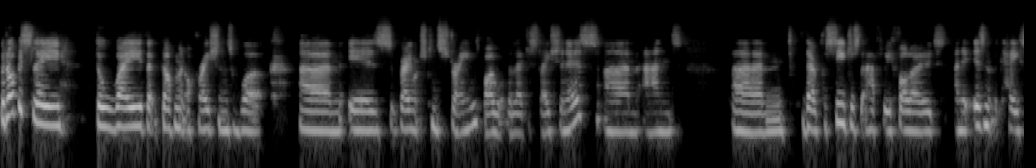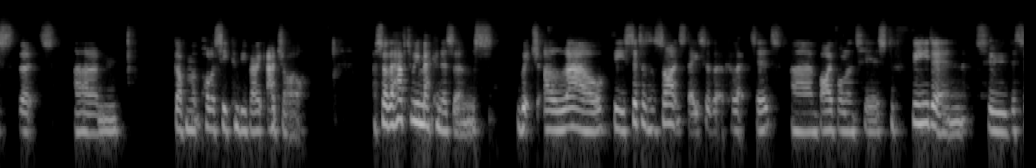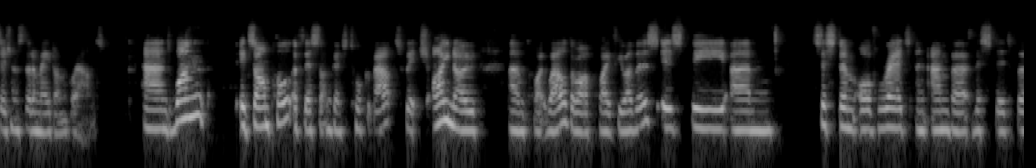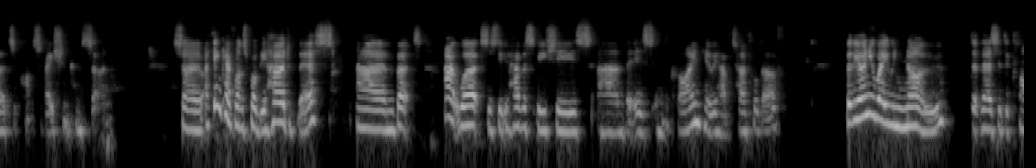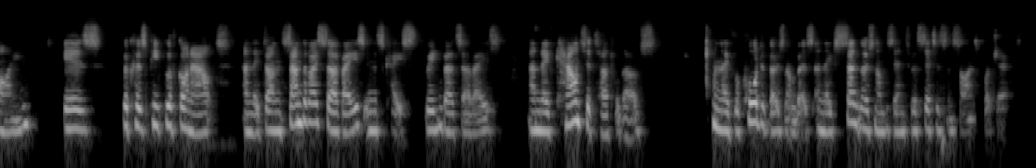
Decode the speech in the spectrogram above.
but obviously, the way that government operations work um, is very much constrained by what the legislation is. Um, and um, there are procedures that have to be followed. And it isn't the case that government policy can be very agile. So there have to be mechanisms which allow the citizen science data that are collected um, by volunteers to feed in to decisions that are made on the ground. And one example of this that I'm going to talk about, which I know um, quite well, there are quite a few others, is the um, system of red and amber listed birds of conservation concern. So I think everyone's probably heard of this, um, but how it works is that you have a species um, that is in decline. Here we have turtle dove. But the only way we know that there's a decline is because people have gone out and they've done standardized surveys, in this case, breeding bird surveys, and they've counted turtle doves and they've recorded those numbers and they've sent those numbers into a citizen science project.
